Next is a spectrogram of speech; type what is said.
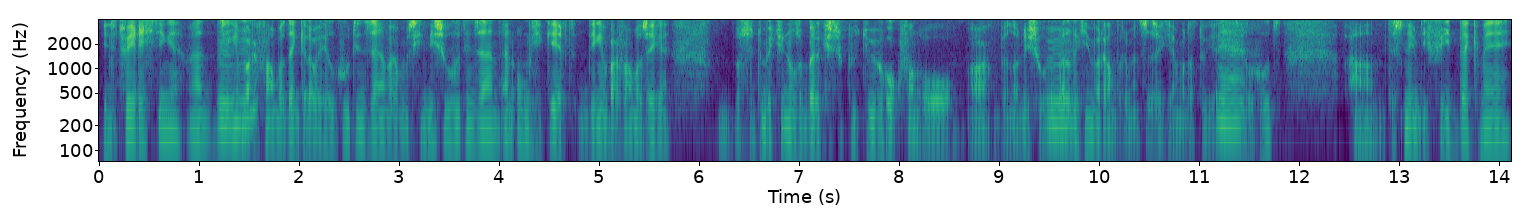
in de twee richtingen. Hè. Dingen Mhm. waarvan we denken dat we heel goed in zijn, waar we misschien niet zo goed in zijn. En omgekeerd dingen waarvan we zeggen, dat zit een beetje in onze Belgische cultuur ook van, oh, ah, ik ben er niet zo geweldig in, waar andere mensen zeggen, ja, maar dat doe je echt Mhm. Ja. heel goed. Ehm, dus neem die feedback mee.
